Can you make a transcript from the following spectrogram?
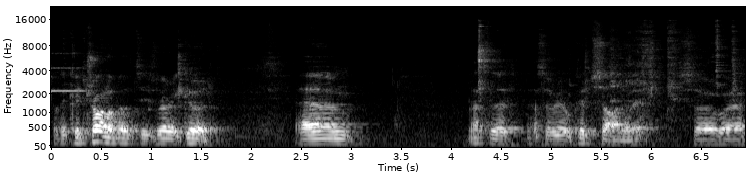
So the controllability is very good. Um, that's the that's a real good side of it. So uh,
